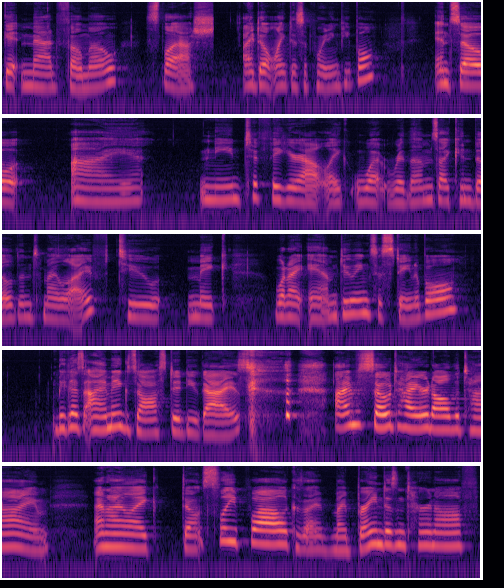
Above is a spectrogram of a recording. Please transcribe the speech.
get mad FOMO slash I don't like disappointing people. And so I need to figure out like what rhythms I can build into my life to make what I am doing sustainable because I'm exhausted, you guys. I'm so tired all the time. And I like don't sleep well cuz I my brain doesn't turn off.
